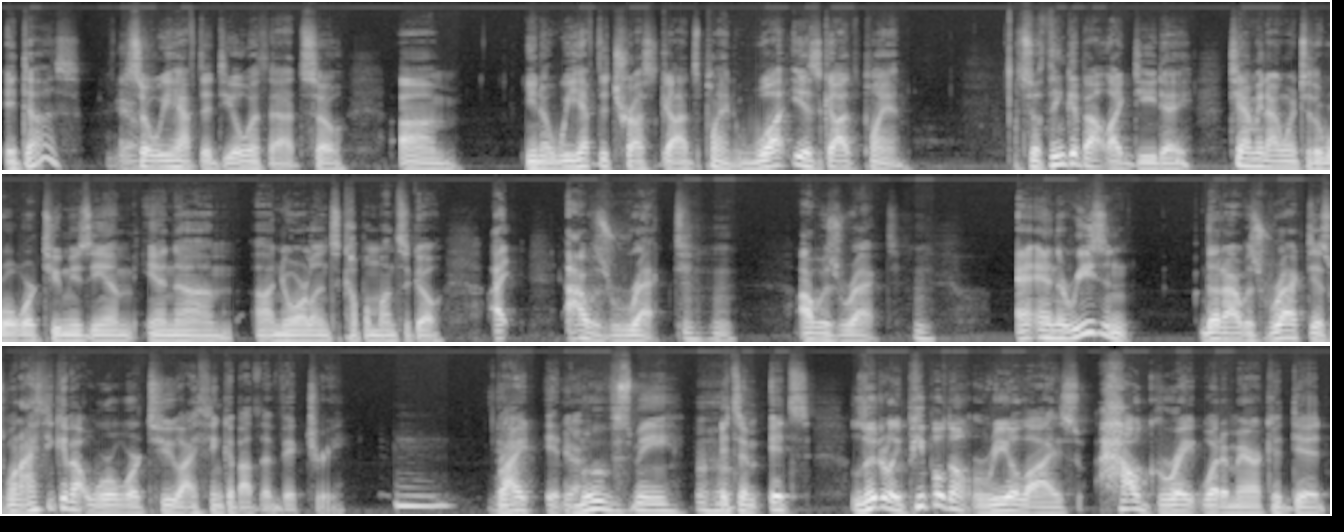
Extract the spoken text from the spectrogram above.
It does. So we have to deal with that. So, um, you know, we have to trust God's plan. What is God's plan? So think about like D-Day. Tammy and I went to the World War II Museum in um, uh, New Orleans a couple months ago. I I was wrecked. Mm-hmm. I was wrecked, hmm. and, and the reason that I was wrecked is when I think about World War II, I think about the victory. Mm. Right? It yeah. moves me. Mm-hmm. It's a, it's literally people don't realize how great what America did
